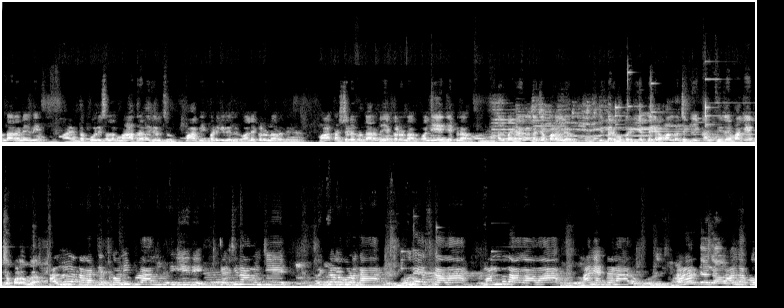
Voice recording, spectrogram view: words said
ఉన్నారనేది ఆయన పోలీసు వాళ్ళకి మాత్రమే తెలుసు. మాకు ఇప్పటికీ తెలియదు వాళ్ళు ఎక్కడ ఉన్నారో తెలియదు మా కస్టడీలు ఉన్నారంటే ఎక్కడ ఉన్నారు? వాళ్ళు ఏం చెప్పినారు? అది బహిరంగంగా చెప్పడం లేదు. ఇద్దరు ముగ్గురికి చెప్తే కూడా వాళ్ళు వచ్చి కన్ఫ్యూజ్ అయ్యి మాకేం చెప్పడం లేదు. అల్లులతో కట్టించుకొని ఇప్పుడు ఇది తెలిసిన నుంచి బిడ్డలు కూడా ఊరేసుకోవాల మందు తాగాల అని అంటనా ఆ? వాళ్ళకు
